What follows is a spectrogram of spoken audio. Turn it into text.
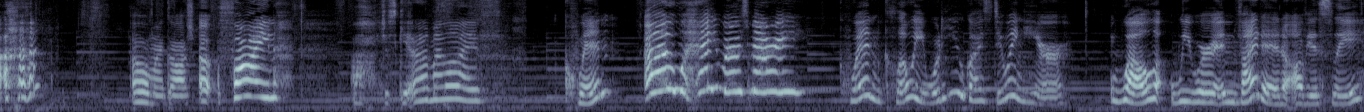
oh my gosh. Oh, fine. Oh, just get out of my life. Quinn? Oh, hey, Rosemary! Quinn, Chloe, what are you guys doing here? Well, we were invited, obviously.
